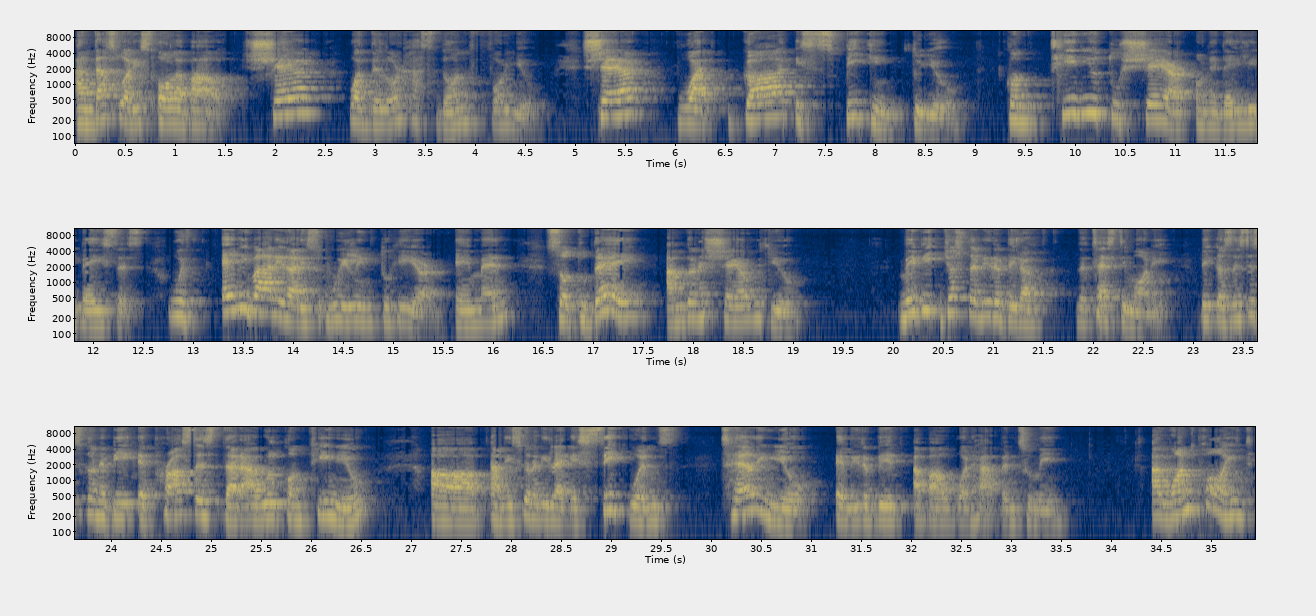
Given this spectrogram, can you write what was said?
and that's what it's all about. Share what the Lord has done for you. Share what God is speaking to you. Continue to share on a daily basis with anybody that is willing to hear. Amen. So today, I'm going to share with you maybe just a little bit of the testimony because this is going to be a process that I will continue. Uh, and it's going to be like a sequence telling you a little bit about what happened to me. At one point,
